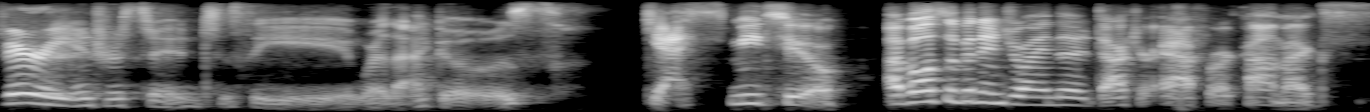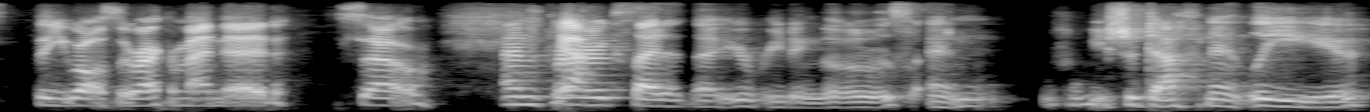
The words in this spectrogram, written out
very interested to see where that goes. Yes, me too. I've also been enjoying the Dr. Aphra comics that you also recommended. So I'm very yeah. excited that you're reading those and we should definitely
